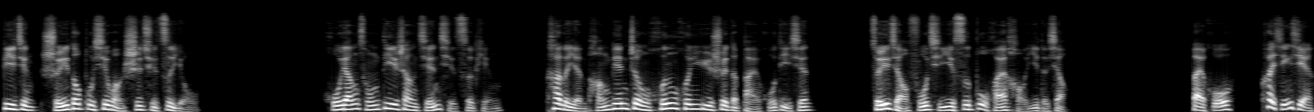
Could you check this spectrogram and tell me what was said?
毕竟谁都不希望失去自由。胡杨从地上捡起瓷瓶，看了眼旁边正昏昏欲睡的百狐地仙，嘴角浮起一丝不怀好意的笑：“百狐，快醒醒！”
